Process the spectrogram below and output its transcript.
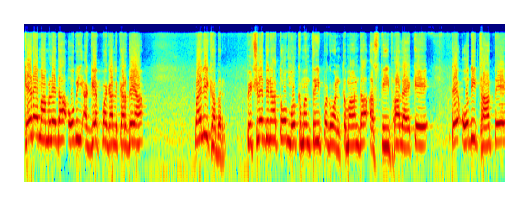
ਕਿਹੜੇ ਮਾਮਲੇ ਦਾ ਉਹ ਵੀ ਅੱਗੇ ਆਪਾਂ ਗੱਲ ਕਰਦੇ ਹਾਂ। ਪਹਿਲੀ ਖਬਰ, ਪਿਛਲੇ ਦਿਨਾਂ ਤੋਂ ਮੁੱਖ ਮੰਤਰੀ ਭਗਵੰਤ ਮਾਨ ਦਾ ਅਸਤੀਫਾ ਲੈ ਕੇ ਤੇ ਉਹਦੀ ਥਾਂ ਤੇ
